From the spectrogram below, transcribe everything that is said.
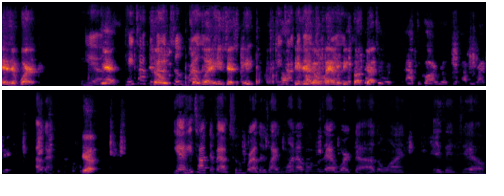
is it work. Yeah. Yeah. He talked So- about two So what? He's just he, he he just Hold gonna forever be fucked up. To it out the car real quick. I'll be right there. Okay. Yep. Yeah, he talked about two brothers. Like one of them was at work, the other one is in jail.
